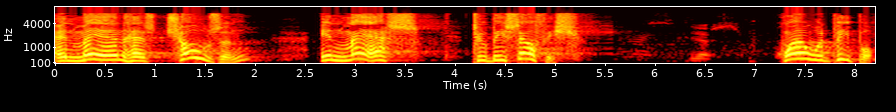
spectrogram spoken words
And man has chosen in mass to be selfish. Yes. Why would people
